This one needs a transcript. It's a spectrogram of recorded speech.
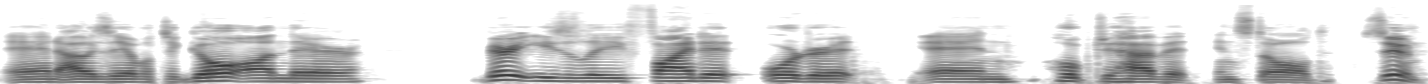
and I was able to go on there very easily, find it, order it, and hope to have it installed soon.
